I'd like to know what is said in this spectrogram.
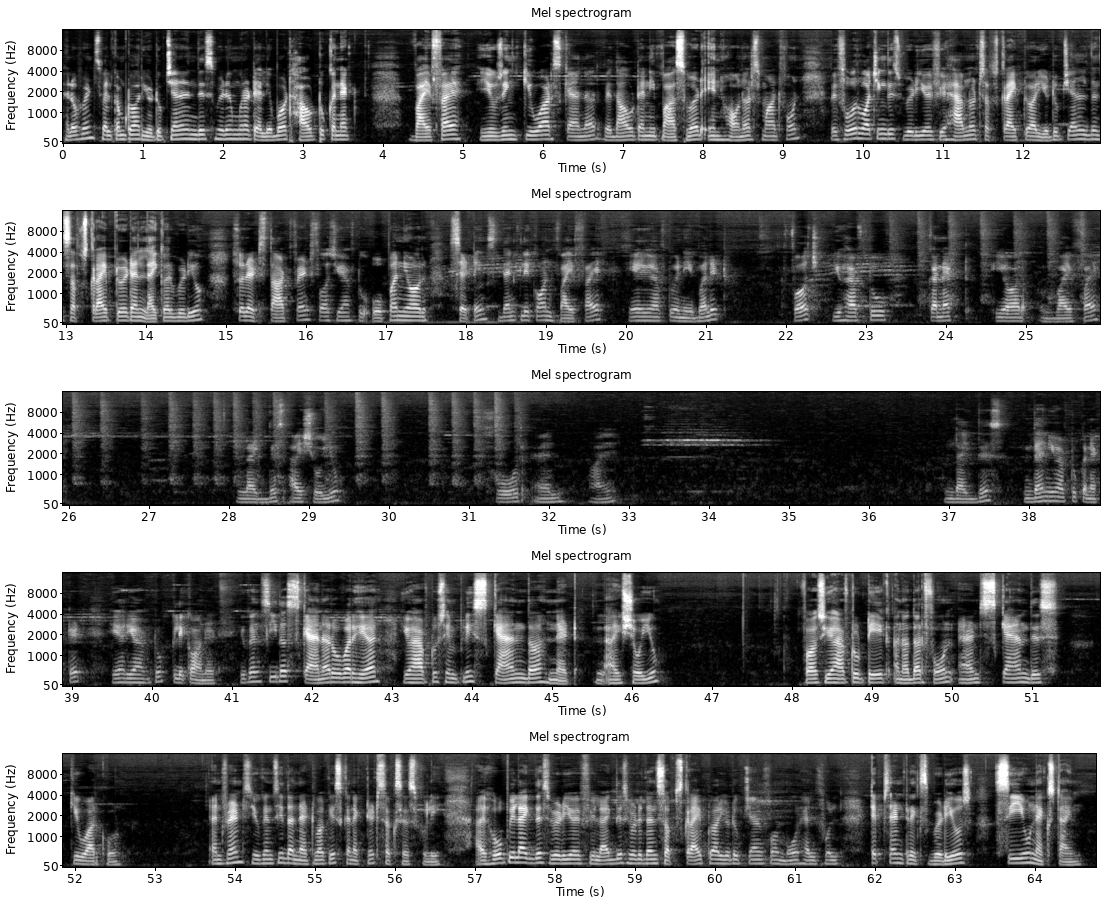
hello friends welcome to our youtube channel. In this video i'm going to tell you about how to connect wi-fi using qr scanner without any password in honor smartphone. Before watching this video if you have not subscribed to our youtube channel then subscribe to it and like our video. So let's start friends. First you have to open your settings then click on wi-fi. Here you have to enable it. First you have to connect your wi-fi. Like this i show you 4li like this. Then you have to connect it. Here you have to click on it. You can see the scanner over here. You have to simply scan the net. I show you. First you have to take another phone and scan this qr code and friends you can see the network is connected successfully. I hope you like this video. If you like this video then subscribe to our youtube channel for more helpful tips and tricks videos. See you next time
